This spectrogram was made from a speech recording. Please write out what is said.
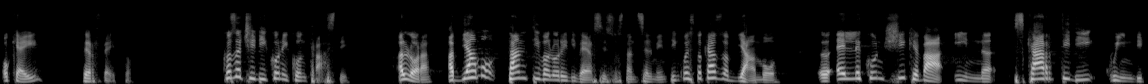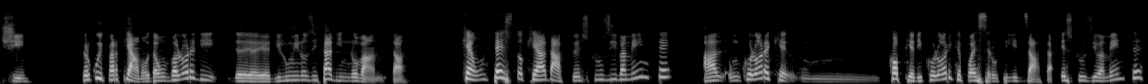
Ok? Perfetto. Cosa ci dicono i contrasti? Allora, abbiamo tanti valori diversi sostanzialmente. In questo caso abbiamo eh, L con C che va in scarti di 15, per cui partiamo da un valore di, eh, di luminosità di 90, che è un testo che è adatto esclusivamente un colore che, um, coppia di colori che può essere utilizzata esclusivamente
